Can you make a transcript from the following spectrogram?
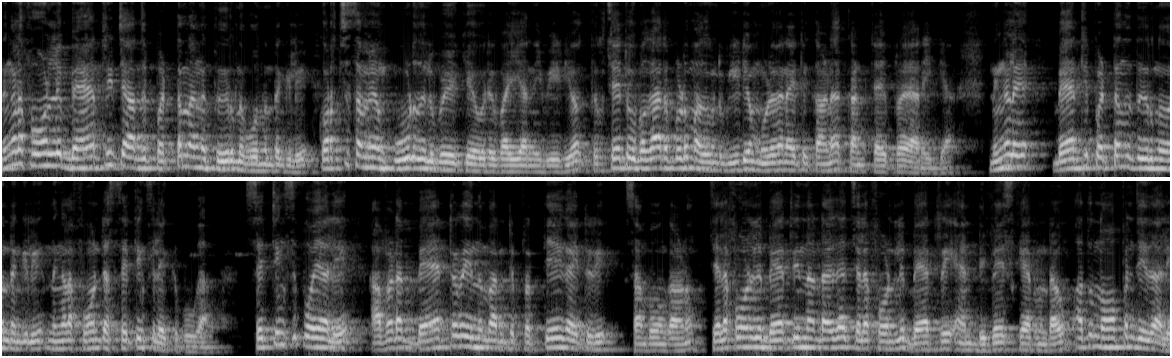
നിങ്ങളുടെ ഫോണിൽ ബാറ്ററി ചാർജ് പെട്ടെന്ന് അങ്ങ് തീർന്നു പോകുന്നുണ്ടെങ്കിൽ കുറച്ച് സമയം കൂടുതൽ ഉപയോഗിക്കുക ഒരു വയ്യാന്ന് ഈ വീഡിയോ. തീർച്ചയായിട്ടും ഉപകാരപ്പെടും. അതുകൊണ്ട് വീഡിയോ മുഴുവനായിട്ട് കാണുക കണ്ടിട്ട് അഭിപ്രായം അറിയിക്കുക. നിങ്ങൾ ബാറ്ററി പെട്ടെന്ന് തീർന്നുണ്ടെങ്കിൽ നിങ്ങളുടെ ഫോണിന്റെ സെറ്റിംഗ്സിലേക്ക് പോവുക. സെറ്റിംഗ്സ് പോയാൽ അവിടെ ബാറ്ററി എന്ന് പറഞ്ഞിട്ട് പ്രത്യേകമായിട്ടൊരു സംഭവം കാണും. ചില ഫോണിൽ ബാറ്ററി എന്നുണ്ടാകുക ചില ഫോണിൽ ബാറ്ററി ആൻഡ് ഡിവൈസ് കയറുന്നുണ്ടാവും. അതൊന്ന് ഓപ്പൺ ചെയ്താൽ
